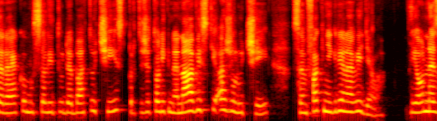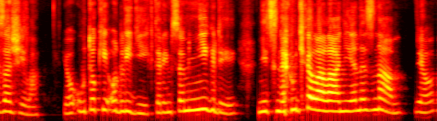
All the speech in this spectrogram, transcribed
teda jako museli tu debatu číst, protože tolik nenávisti a žlučí jsem fakt nikdy neviděla. Jo, nezažila. Jo, útoky od lidí, kterým jsem nikdy nic neudělala, ani je neznám. Jo.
